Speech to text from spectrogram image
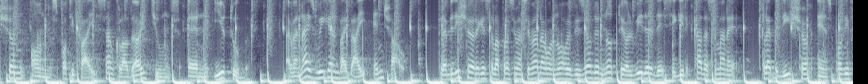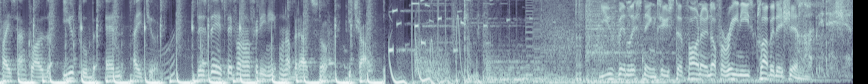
Edition on Spotify, SoundCloud, iTunes and YouTube. Have a nice weekend, bye bye and ciao. Club Edition regresa la próxima semana con un nuevo episodio. No te olvides de seguir cada semana Club Edition en Spotify, SoundCloud, YouTube and iTunes. Desde Stefano Ferini un abbraccio e ciao. You've been listening to Stefano Noferini's Club Edition. Club Edition.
